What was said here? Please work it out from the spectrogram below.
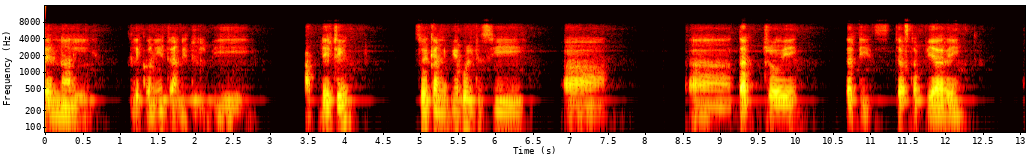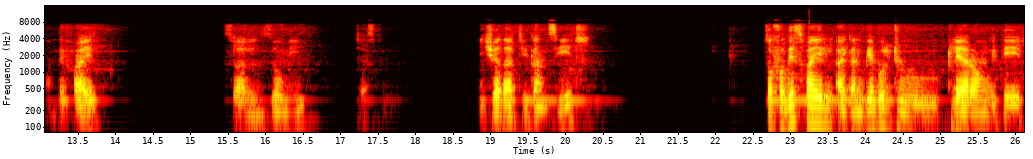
Then I'll click on it and it will be updating. So you can be able to see uh, uh, that drawing that is just appearing on the file. So I'll zoom in just to ensure that you can see it. So for this file, I can be able to play around with it,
